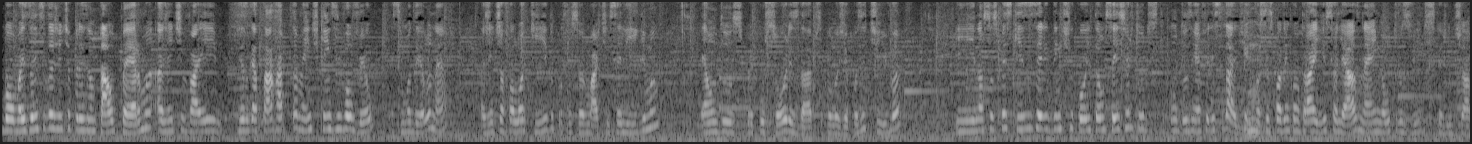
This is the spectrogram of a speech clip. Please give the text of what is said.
Bom, mas antes da gente apresentar o PERMA, a gente vai resgatar rapidamente quem desenvolveu esse modelo, né? A gente já falou aqui do professor Martin Seligman, é um dos precursores da psicologia positiva e nas suas pesquisas ele identificou então seis virtudes que conduzem à felicidade. Hum. E vocês podem encontrar isso, aliás, né, em outros vídeos que a gente já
